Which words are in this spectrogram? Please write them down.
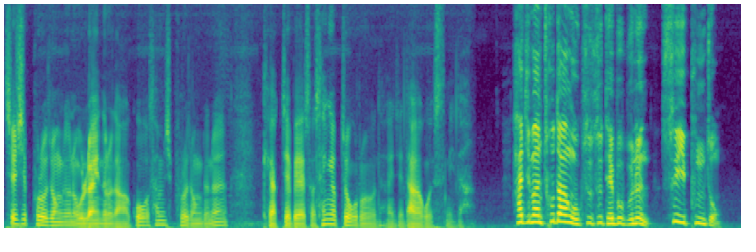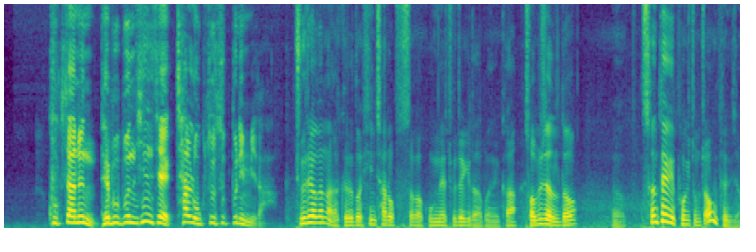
70% 정도는 온라인으로 나가고 30% 정도는 계약 재배에서 생협적으로 나- 이제 나가고 있습니다. 하지만 초당 옥수수 대부분은 수입 품종. 국산은 대부분 흰색 찰 옥수수뿐입니다. 주력은 그래도 흰 찰 옥수수가 국내 주력이다 보니까 소비자들도 어, 선택의 폭이 좀 좁은 편이죠.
